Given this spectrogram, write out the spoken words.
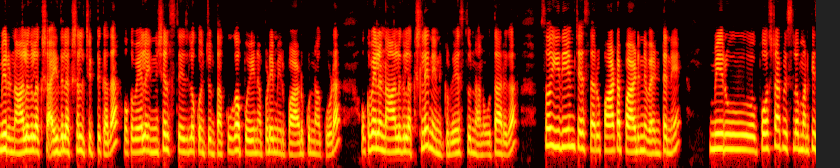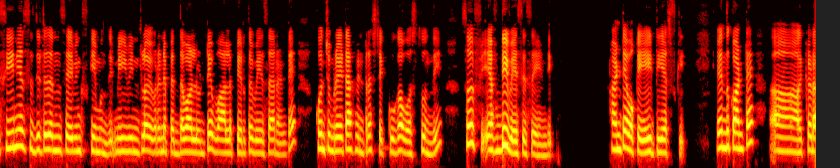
మీరు నాలుగు లక్ష ఐదు లక్షల చిట్టు కదా! ఒకవేళ ఇనిషియల్ స్టేజ్లో కొంచెం తక్కువగా పోయినప్పుడే మీరు పాడుకున్నా కూడా ఒకవేళ నాలుగు లక్షలే నేను ఇక్కడ వేస్తున్నాను ఉతారుగా. సో ఇది ఏం చేస్తారు? పాట పాడిన వెంటనే మీరు పోస్ట్ ఆఫీస్లో మనకి సీనియర్ సిటిజన్ సేవింగ్ స్కీమ్ ఉంది. మీ ఇంట్లో ఎవరైనా పెద్దవాళ్ళు ఉంటే వాళ్ళ పేరుతో వేశారంటే కొంచెం రేట్ ఆఫ్ ఇంట్రెస్ట్ ఎక్కువగా వస్తుంది. సో ఎఫ్డి వేసేసేయండి. అంటే ఒక ఎయిట్ ఇయర్స్కి. ఎందుకంటే ఇక్కడ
